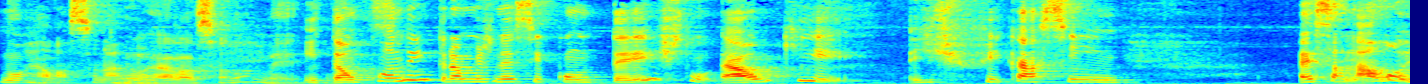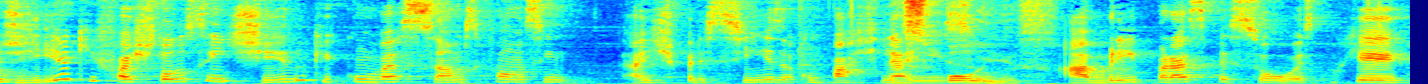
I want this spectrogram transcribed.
no relacionamento. No relacionamento. Então, quando entramos nesse contexto, é algo que a gente fica assim. Essa analogia que faz todo sentido, que conversamos, que falamos assim, a gente precisa compartilhar Expor isso. isso. Abrir para as pessoas, porque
